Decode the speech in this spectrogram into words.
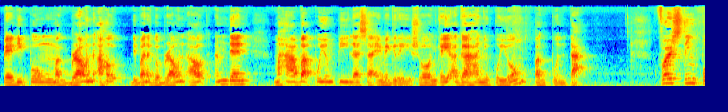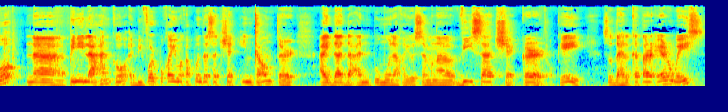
Pwede pong mag-brown out, 'di ba? Nagba-brown out and then mahaba po yung pila sa immigration. Kaya agahan nyo po yung pagpunta. First thing po na pinilahan ko ay before po kayo makapunta sa check-in counter ay dadaan po muna kayo sa mga visa checker. Okay? So dahil Qatar Airways,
